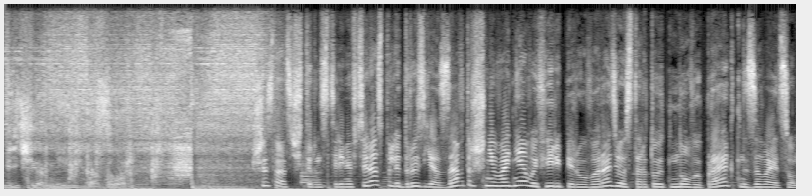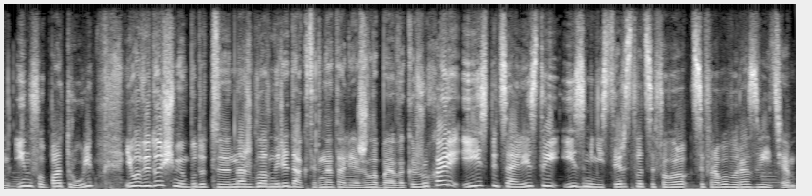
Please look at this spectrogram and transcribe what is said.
Вечерний дозор. 16-14 время в Тирасполе. Друзья, с завтрашнего дня в эфире Первого радио стартует новый проект. Называется он «Инфопатруль». Его ведущими будут э, наш главный редактор Наталья Желобаева-Кожухарь и специалисты из Министерства цифрового, цифрового развития.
